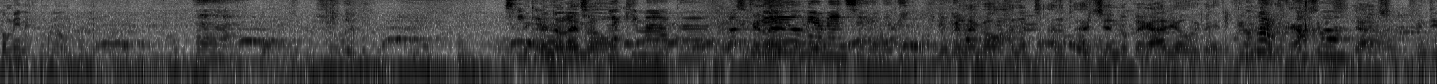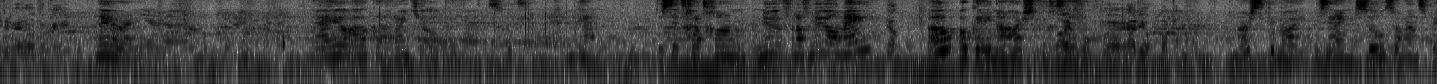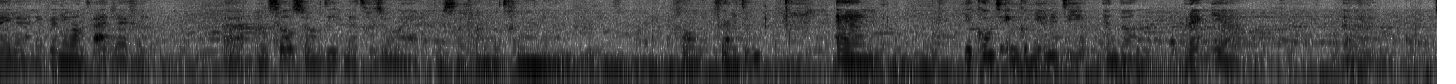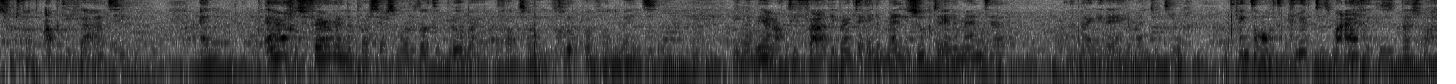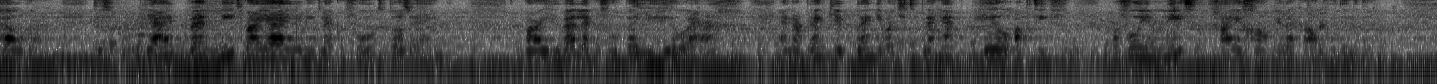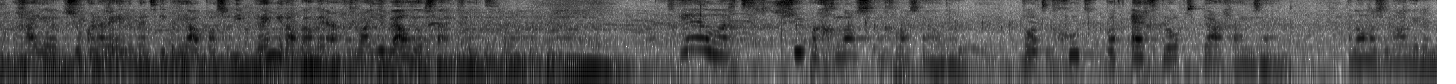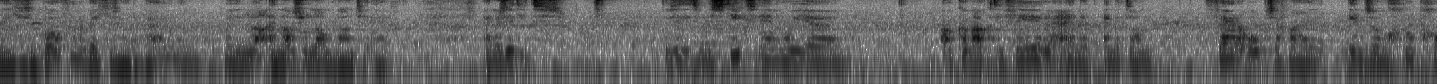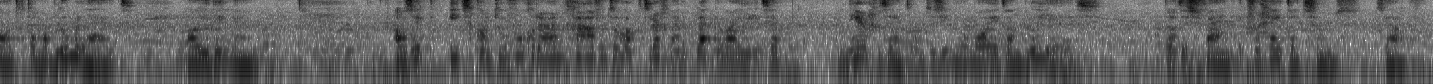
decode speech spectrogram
kom binnen. Kom binnen. Eh, misschien Ik kunnen we een wel- plekje maken. Er passen alleen- veel meer mensen in dit. In Ik ben alleen wel aan het, aan het uitzenden op de radio. Ik weet niet of Kom maar, dat kan gewoon. Ja, vindt iedereen dat oké? Nee hoor. Ja, heel ook een randje open. Ja, dat is goed. Ja. Dus dit gaat gewoon nu, vanaf nu al mee? Ja, Oh, oké. nou, hartstikke live gezellig. op eh, Radio Patapon. Hartstikke mooi. We zijn Soulsong aan het spelen en ik ben nu aan het uitleggen. eh, een Soulsong die ik net gezongen heb. Dus dan gaan we dat gewoon, eh, gewoon verder doen. En je komt in community en dan breng je eh, een soort van activatie. En ergens verder in het proces worden dat de bloemen van zo'n groepen van mensen. Je bent meer een activatie, je brengt de elementen, je zoekt de elementen en dan breng je de elementen terug. Klinkt allemaal wat cryptisch, maar eigenlijk is het best wel helder. Dus jij bent niet waar jij je niet lekker voelt, dat is één. Waar je je wel lekker voelt, ben je heel erg. En daar breng je, breng je wat je te brengen heel actief. Maar voel je hem niet, ga je gewoon weer lekker andere dingen doen. Ga je zoeken naar de elementen die bij jou passen. Die breng je dan wel weer ergens waar je je wel heel fijn voelt. Heel echt super glas en glashelder. Wat goed, wat echt klopt, daar ga je zijn. En anders dan hang je er een beetje zo boven, een beetje zo erbij. En, je en als je landt, land je echt. En er zit iets, er zit iets mystieks in hoe je kan activeren en het, en het dan verderop, zeg maar, in zo'n groep gewoon tot allemaal bloemen leidt. Mooie dingen. Als ik iets kan toevoegen daaraan, ga af en toe ook terug naar de plekken waar je iets hebt neergezet om te zien hoe mooi het aan het bloeien is. Dat is fijn. Ik vergeet dat soms zelf.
